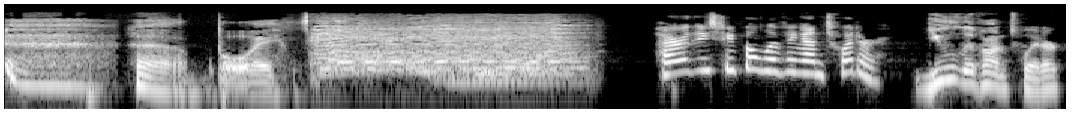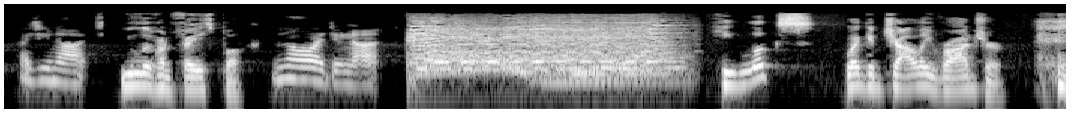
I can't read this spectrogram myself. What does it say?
oh boy. How are these people living on Twitter? You live on Twitter. I do not. You live on Facebook. No, I do not. He looks like a Jolly Roger.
